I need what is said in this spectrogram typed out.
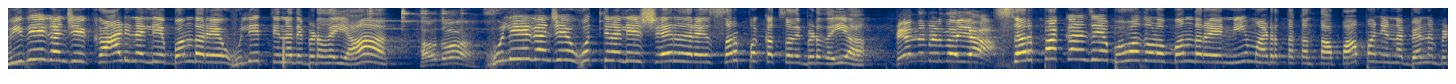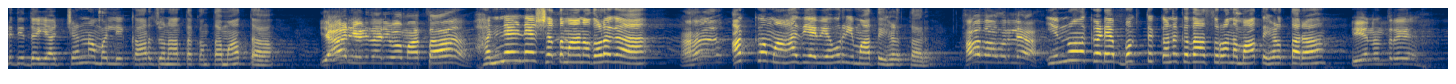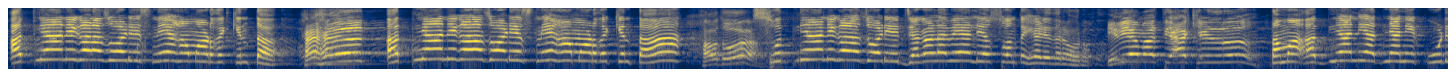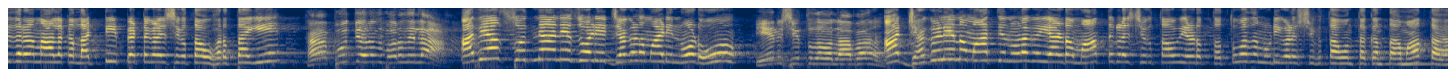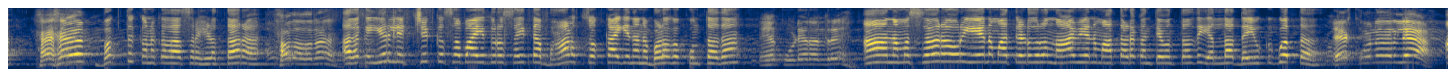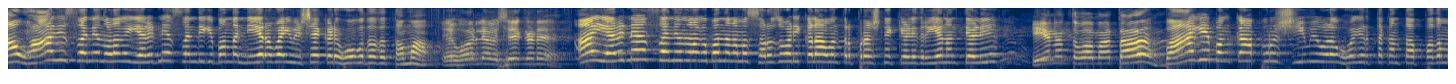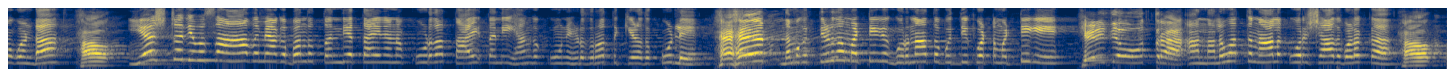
ವಿಧಿ ಗಂಜಿ ಕಾಡಿನಲ್ಲಿ ಬಂದರೆ ಹುಲಿ ತಿನ್ನದೆ ಬಿಡದಯ್ಯ. ಹೌದು. ಹುಲಿ ಗಂಜಿ ಹುತ್ತಿನಲ್ಲಿ ಸೇರಿದರೆ ಸರ್ಪ ಕಚ್ಚದೆ ಬಿಡದಯ್ಯ. ಬೆನ್ನು ಬಿಡದಯ್ಯ. ಸರ್ಪ ಕಂಜಿ ಭವದೊಳ ಬಂದರೆ ನೀ ಮಾಡಿರ್ತಕ್ಕಂತ ಪಾಪ ನಿನ್ನ ಬೆನ್ನ ಬಿಡದಿದ್ದಯ್ಯ ಚೆನ್ನ ಮಲ್ಲಿಕಾರ್ಜುನ ಅಂತಕ್ಕಂತ ಮಾತ. ಯಾರು ಹೇಳಿದಾರ ಇವ ಮಾತಾ? ಹನ್ನೆರಡನೇ ಶತಮಾನದೊಳಗ ಅಕ್ಕ ಮಹಾದೇವಿ ಅವರು ಈ ಮಾತು ಹೇಳ್ತಾರೆ. ಹೌದ್ರಲ್ಲ? ಇನ್ನೊಂದು ಕಡೆ ಭಕ್ತ ಕನಕದಾಸರು ಒಂದು ಮಾತು ಹೇಳ್ತಾರ? ಏನಂತ್ರಿ? ಅಜ್ಞಾನಿಗಳ ಜೋಡಿ ಸ್ನೇಹ ಮಾಡೋದಕ್ಕಿಂತ. ಅಜ್ಞಾನಿಗಳ ಜೋಡಿ ಸ್ನೇಹ ಮಾಡೋದಕ್ಕಿಂತ ಹೌದು. ಸುಜ್ಞಾನಿಗಳ ಜೋಡಿ ಜಗಳವೇ ಲೇಸು ಅಂತ ಹೇಳಿದರು ಅವರು. ಇದೇ ಮಾತು ಯಾಕೆ ಹೇಳಿದ್ರು? ತಮ್ಮ ಅಜ್ಞಾನಿ ಅಜ್ಞಾನಿ ಕೂಡಿದರ ನಾಲ್ಕು ಲಟ್ಟಿ ಪೆಟ್ಟಗಳು ಸಿಗುತ್ತಾವು ಹೊರತಾಗಿ. ಬುದ್ಧಿ ಅನ್ನೋದು ಬರುದಿಲ್ಲ. ಅದೇ ಸುಜ್ಞಾನಿ ಜೋಡಿ ಜಗಳ ಮಾಡಿ ನೋಡು ಏನು ಸಿಗ್ತದವ ಲಾಭ? ಆ ಜಗಳಿನ ಮಾತಿನೊಳಗ ಎರಡು ಮಾತುಗಳು ಸಿಗ್ತಾವ ಎರಡು ತತ್ವದ ನುಡಿಗಳು ಸಿಗ್ತಾವ ಅಂತಕ್ಕಂತ ಮಾತ. ಭಕ್ತ ಕನಕದಾಸರ ಹೇಳ್ತಾರ. ಅದಕ್ಕೆ ಇರ್ಲಿ ಚಿಕ್ಕ ಸಭಾ ಇದ್ರು ಸಹಿತ ಬಹಳ ಚೊಕ್ಕಾಗಿ ನನ್ನ ಬಳಗ ಕುಂತದ. ಆ ನಮ್ಮ ಸರ್ ಅವ್ರು ಏನ್ ಮಾತಾಡಿದ್ರು ನಾವೇನು ಮಾತಾಡಕಂತೇವ ಅಂತಂದ್ರೆ ಎಲ್ಲಾ ದೈವಕ್ಕೆ ಗೊತ್ತ. ಆ ಹಾದಿ ಸನ್ನಿನೊಳಗ ಎರಡನೇ ಸಂದಿಗೆ ಬಂದ ನೇರವಾಗಿ ವಿಷಯ ಕಡೆ ಹೋಗೋದದ ತಮ್ಮ. ವಿಷಯ ಕಡೆ? ಆ ಎರಡನೇ ಸಂದಿನೊಳಗ ಬಂದ ನಮ್ಮ ಸರಜವಾಡಿ ಕಲಾವಂತರ ಪ್ರಶ್ನೆ ಕೇಳಿದ್ರೆ ಏನಂತೇಳಿ? ಏನಂತವ ಮಾತಾ? ಬಾಗಿ ಬಂಕಾಪುರ ಸೀಮಿ ಒಳಗೆ ಹೋಗಿರ್ತಕ್ಕಂತ ಪದಮಗೊಂಡ ಎಷ್ಟು ದಿವಸ ಆದ ಮ್ಯಾಗ ಬಂದ ತಂದೆ ತಾಯಿನ ಕೂಡದ ತಾಯಿ ತಂದೆ ಹೆಂಗ ಕೂನ್ ಹಿಡಿದ್ರು ಅಂತ ಕೇಳದ ಕೂಡ್ಲಿ. ನಮಗ ತಿಳಿದ ಮಟ್ಟಿಗೆ ಗುರುನಾಥ ಬುದ್ಧಿ ಕೊಟ್ಟ ಮಟ್ಟಿಗೆ ಹೇಳಿದ್ಯವ ಉತ್ತರ? ಆ ನಲವತ್ತ ನಾಲ್ಕು ವರ್ಷ ಆದ ಬಳಕ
